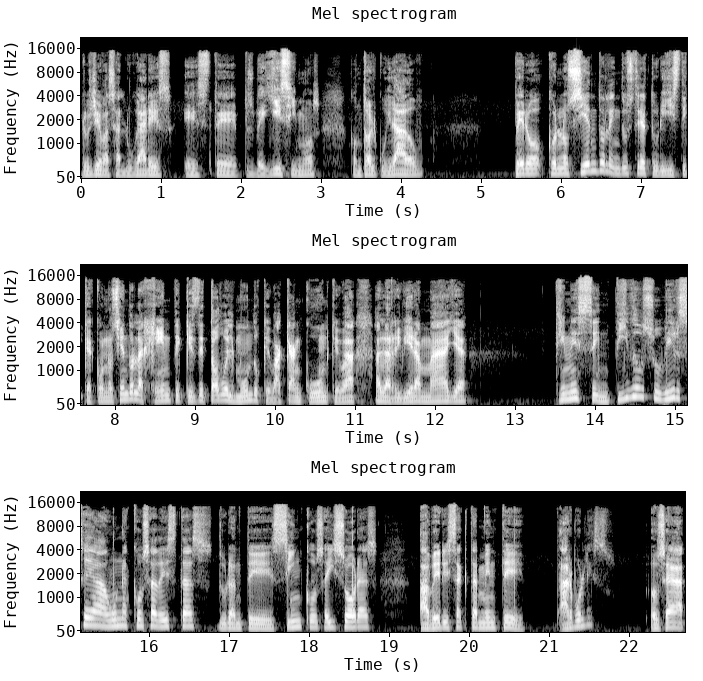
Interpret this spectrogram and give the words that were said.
los llevas a lugares este, pues, bellísimos, con todo el cuidado. Pero conociendo la industria turística, conociendo la gente que es de todo el mundo, que va a Cancún, que va a la Riviera Maya, ¿tiene sentido subirse a una cosa de estas durante cinco o seis horas a ver exactamente árboles? O sea,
